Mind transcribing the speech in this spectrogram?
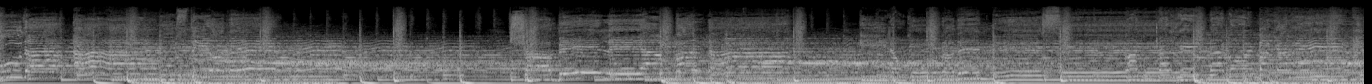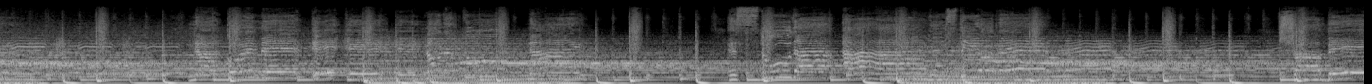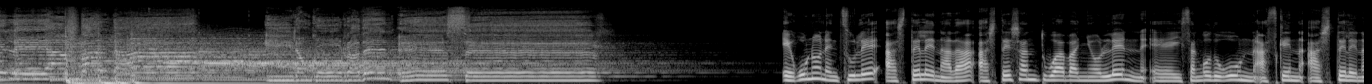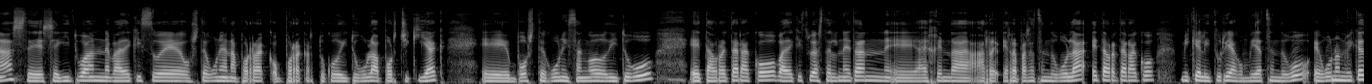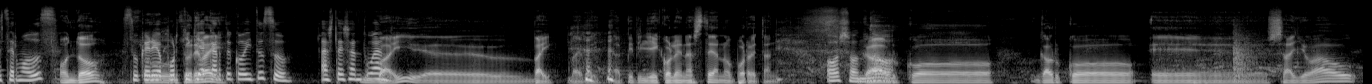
Egunon entzule, astelena da, aste santua baino lehen e, izango dugun azken astelena, ze segituan badekizue ostegunean aporrak, oporrak hartuko ditugula, apor txikiak, e, bost egun izango ditugu, eta horretarako badekizue astelenetan e, agenda arre- errepasatzen dugula, eta horretarako Mikel Iturria gonbidatzen dugu. Egunon, Mikel, zer moduz? Ondo. Zuk ere zu- opor zu ere txikiak bai. hartuko dituzu? Aste santuan? Bai, eh, bai, bai, bai. Apirileiko lehen astean oporretan. Oso ondo. Gaurko, gaurko eh, saio hau,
